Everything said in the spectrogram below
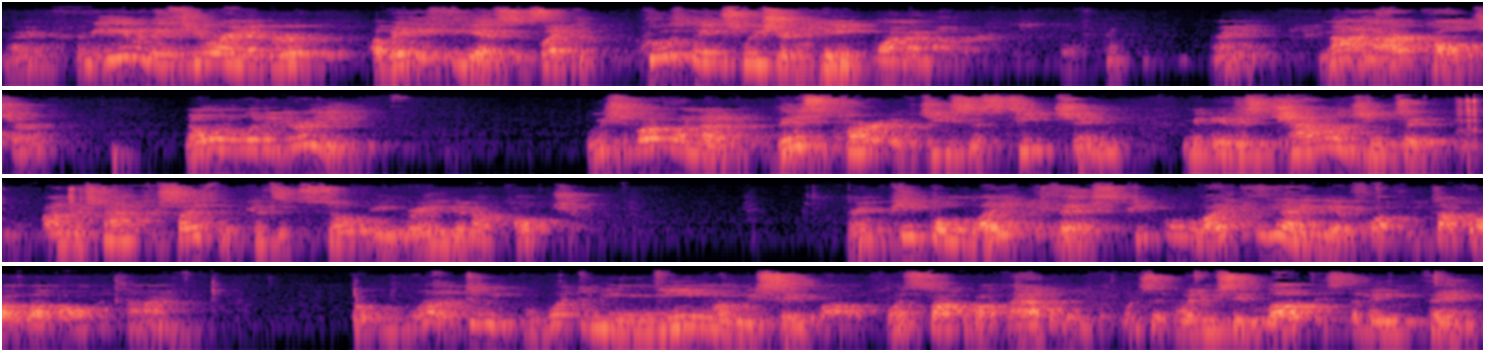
Right? I mean, even if you are in a group of atheists, it's like, who thinks we should hate one another? Right? Not in our culture. No one would agree. We should love one another. This part of Jesus' teaching, I mean, it is challenging to understand precisely because it's so ingrained in our culture. Right? People like this. People like the idea of love. We talk about love all the time. But what do we what do we mean when we say love? Let's talk about that a little bit. What is it when we say love is the main thing?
